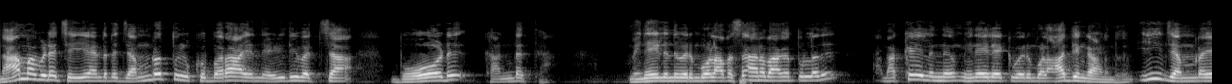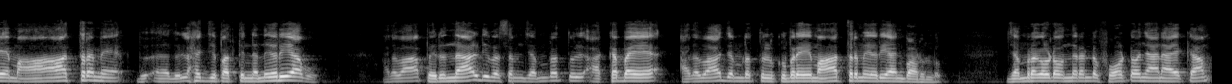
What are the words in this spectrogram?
നാം അവിടെ ചെയ്യേണ്ടത് ജംറത്തുൽ കുബറ എന്ന് എഴുതി വച്ച ബോർഡ് കണ്ടെത്തുക. മിനയിൽ നിന്ന് വരുമ്പോൾ അവസാന ഭാഗത്തുള്ളത് മക്കയിൽ നിന്ന് മിനയിലേക്ക് വരുമ്പോൾ ആദ്യം കാണുന്നതും ഈ ജംറയെ മാത്രമേ ദുൽഹജ്ജ് പത്തിന്റെ നേറിയാവൂ. അഥവാ പെരുന്നാൾ ദിവസം ജംറത്തുൽ അക്കബയെ അഥവാ ജംറത്തുൽ കുബറയെ മാത്രമേ എറിയാൻ പാടുള്ളൂ. ജംറകളുടെ ഒന്ന് രണ്ട് ഫോട്ടോ ഞാൻ അയക്കാം.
